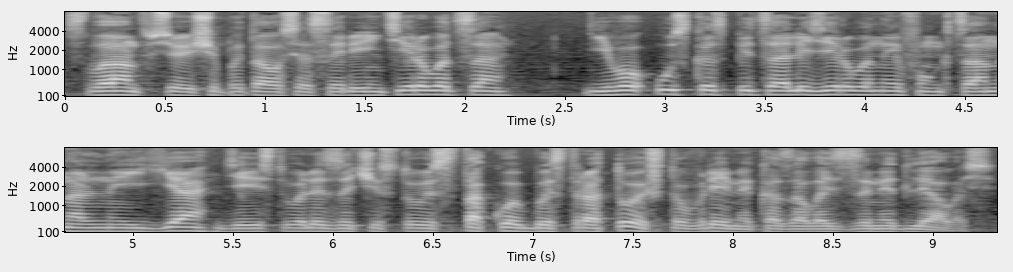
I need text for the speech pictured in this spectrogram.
Слант все еще пытался сориентироваться, Его узкоспециализированные функциональные «я» действовали зачастую с такой быстротой, что время, казалось, замедлялось.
